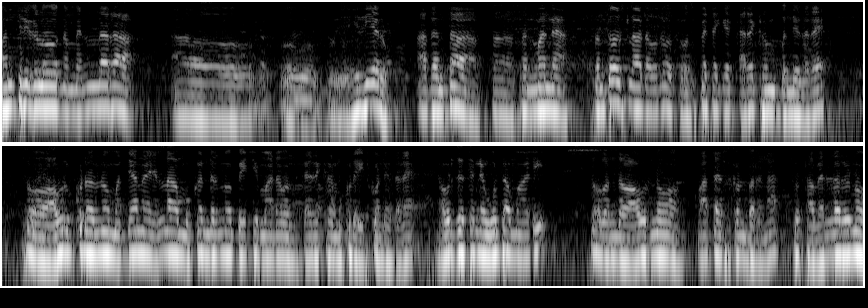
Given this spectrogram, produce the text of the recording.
ಮಂತ್ರಿಗಳು, ನಮ್ಮೆಲ್ಲರ ಹಿರಿಯರು ಆದಂಥ ಸನ್ಮಾನ್ಯ ಸಂತೋಷ್ ಲಾಡ್ ಅವರು ಹೊಸಪೇಟೆಗೆ ಕಾರ್ಯಕ್ರಮ ಬಂದಿದ್ದಾರೆ. ಸೊ ಅವರು ಕೂಡ ಮಧ್ಯಾಹ್ನ ಎಲ್ಲ ಮುಖಂಡರನ್ನು ಭೇಟಿ ಮಾಡೋ ಒಂದು ಕಾರ್ಯಕ್ರಮ ಕೂಡ ಇಟ್ಕೊಂಡಿದ್ದಾರೆ. ಅವ್ರ ಜೊತೆನೆ ಊಟ ಮಾಡಿ ಸೊ ಒಂದು ಅವ್ರನ್ನೂ ಮಾತಾಡ್ಸ್ಕೊಂಡು ಬರೋಣ. ಸೊ ತಾವೆಲ್ಲರೂ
